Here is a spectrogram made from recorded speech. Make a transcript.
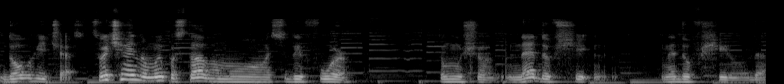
Довгий час. Звичайно, ми поставимо сюди for. Тому що не довші... Не довшило, да.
